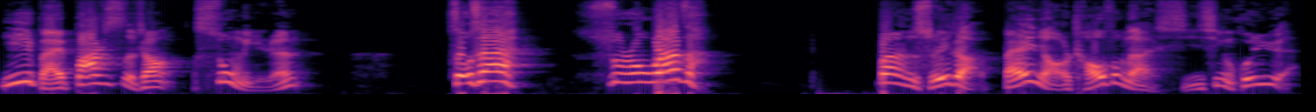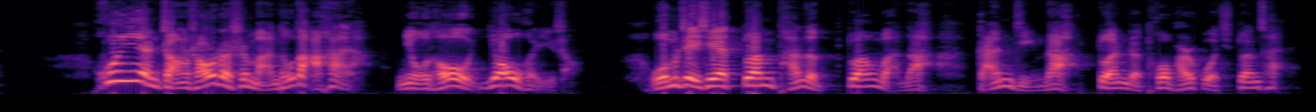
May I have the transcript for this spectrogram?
一百八十四章送礼人，走菜，酥肉丸子。伴随着百鸟朝凤的喜庆婚乐，婚宴掌勺的是满头大汗呀，扭头吆喝一声。我们这些端盘子、端碗的，赶紧的端着托盘过去端菜。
